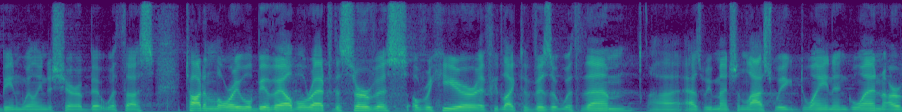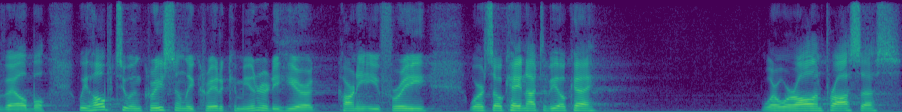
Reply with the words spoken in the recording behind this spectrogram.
being willing to share a bit with us. Todd and Lori will be available right after the service over here if you'd like to visit with them. Uh, as we mentioned last week, Dwayne and Gwen are available. We hope to increasingly create a community here at Kearney E Free where it's okay not to be okay, where we're all in process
